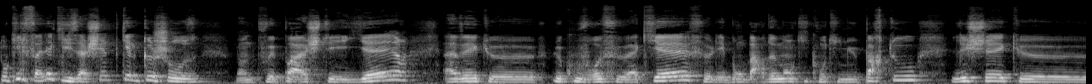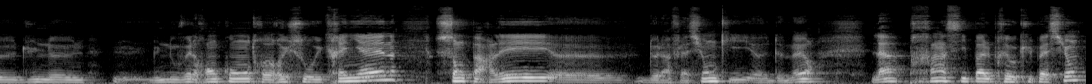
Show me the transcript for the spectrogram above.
Donc il fallait qu'ils achètent quelque chose on ne pouvait pas acheter hier avec euh, le couvre-feu à Kiev, les bombardements qui continuent partout, l'échec euh, d'une nouvelle rencontre russo-ukrainienne, sans parler euh, de l'inflation qui demeure la principale préoccupation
